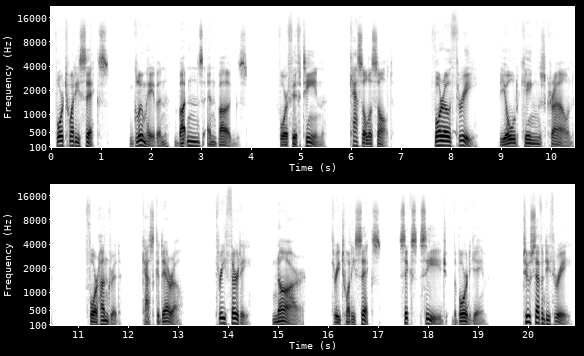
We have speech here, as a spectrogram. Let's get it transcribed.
426, Gloomhaven, Buttons and Bugs. 415, Castle Assault. 403, The Old King's Crown. 400, Cascadero. 330, Nar. 326, Six Siege, the board game. 273,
